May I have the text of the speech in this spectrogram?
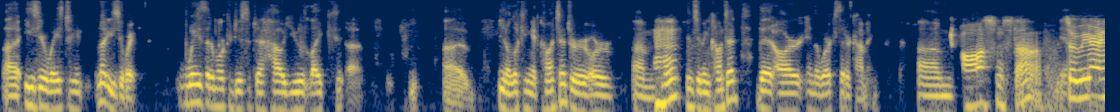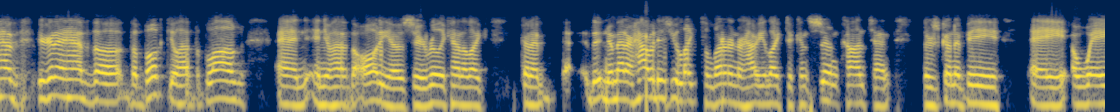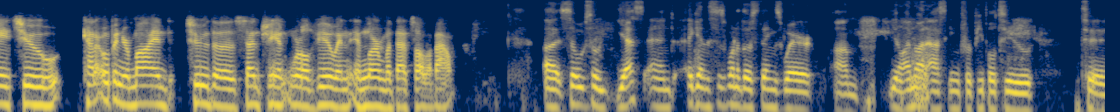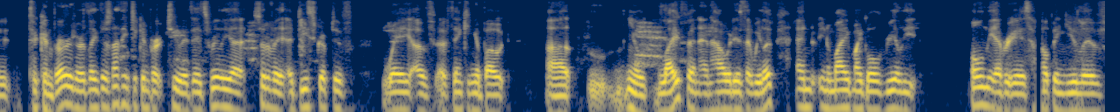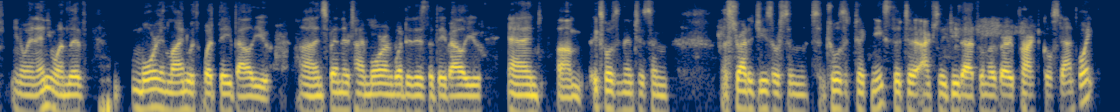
uh, easier ways to not easier way ways that are more conducive to how you like uh, uh you know looking at content or or um, mm-hmm. consuming content that are in the works that are coming. Um, awesome stuff. Yeah. So we're gonna have you're gonna have the the book, you'll have the blog, and and you'll have the audio. So you're really kind of like to, no matter how it is you like to learn or how you like to consume content, there's going to be a, a way to kind of open your mind to the sentient worldview and, and learn what that's all about. Uh, so, so yes, and again, this is one of those things where, um, you know, I'm not asking for people to, to, to convert or like, there's nothing to convert to. It's, it's really a sort of a, a descriptive way of, of thinking about uh, you know life and, and how it is that we live and you know my my goal really only ever is helping you live you know and anyone live more in line with what they value uh, and spend their time more on what it is that they value and um, exposing them to some strategies or some some tools and techniques that to actually do that from a very practical standpoint.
